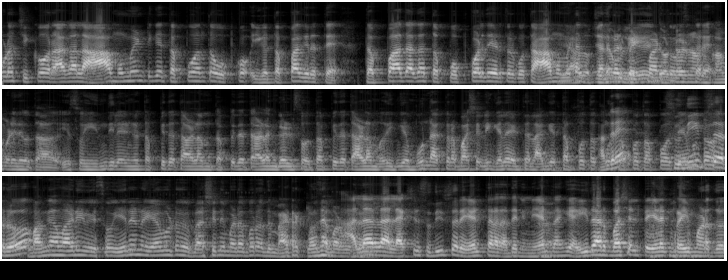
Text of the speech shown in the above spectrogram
ಕೂಡ ಚಿಕ್ಕವರಾಗಲ್ಲ. ಆಗಲ್ಲ ಆ ಮೂಮೆಂಟ್ಗೆ ತಪ್ಪು ಅಂತ ಒಪ್ಕೊ ಈಗ ತಪ್ಪಾಗಿರುತ್ತೆ. ತಪ್ಪಾದಾಗ ತಪ್ಪು ಒಪ್ಕೊಳ್ದೆ ಇರ್ತಾರೆ ಗೊತ್ತಾ? ಆ ಮೂಮೆಂಟ್ ಜನಗಳು ಮಾಡಿ ಕಾಮಿಡಿ ಗೊತ್ತಾ? ಸೊ ಹಿಂದಿಲಿ ಹಿಂಗೆ ತಪ್ಪಿದ ತಾಳಂ ತಪ್ಪಿದ ತಾಳಂ ಗಳಿಸೋ ತಪ್ಪಿದ ತಾಳಂ ಹಿಂಗೆ ಮೂರ್ನಾಲ್ಕು ತರ ಭಾಷೆಲಿ ಹಿಂಗೆಲ್ಲ ಹೇಳ್ತಾರೆ ಹಾಗೆ ತಪ್ಪು ತಪ್ಪು ತಪ್ಪು ತಪ್ಪು ಸುದೀಪ್ ಸರ್ ಭಂಗ ಮಾಡಿ ಸೊ ಏನೇನು ಹೇಳ್ಬಿಟ್ಟು ಭಾಷೆನೇ ಮಾಡಬಾರ ಅದು ಮ್ಯಾಟರ್ ಕ್ಲೋಸೇ ಅಲ್ಲ ಮಾಡ್ಬೋದು ಅಲ್ಲ ಅಲ್ಲ ಆಕ್ಚುಲಿ ಸುದೀಪ್ ಸರ್ ಹೇಳ್ತಾರೆ ಅದೇ ನೀನು ಹೇಳ್ದಂಗೆ ಐದಾರು ಭಾಷೆಲಿ ಹೇಳಕ್ ಟ್ರೈ ಮಾಡಿದ್ರು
